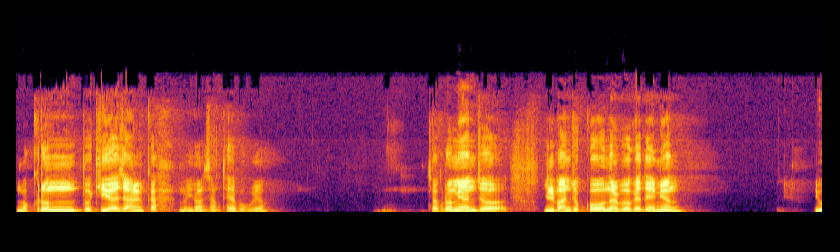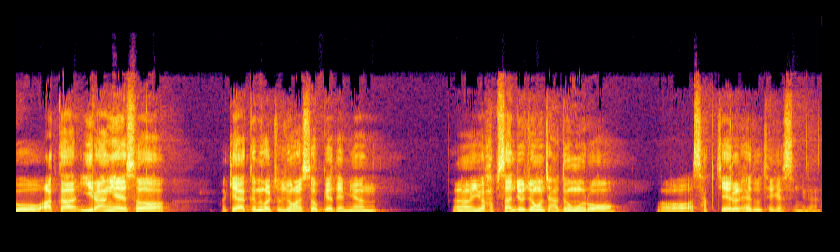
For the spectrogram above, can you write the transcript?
뭐 그런 또 기여하지 않을까 뭐 이런 생각도 해보고요. 자 그러면 저 일반 조건을 보게 되면 요 아까 1항에서 계약 금액을 조정할 수 없게 되면 어, 이 합산 조정은 자동으로 어, 삭제를 해도 되겠습니다.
